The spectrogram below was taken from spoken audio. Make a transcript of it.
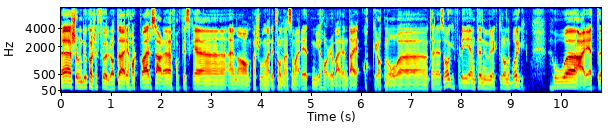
Eh, selv om du kanskje føler at du er i hardt vær, så er det faktisk eh, en annen person her i Trondheim som er i et mye hardere vær enn deg akkurat nå, eh, Therese Aag. Fordi NTNU-rektor Anne Borg hun er i et,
